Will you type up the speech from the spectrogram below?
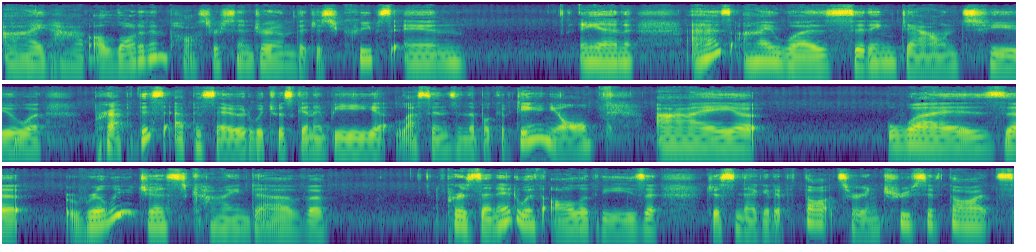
I have a lot of imposter syndrome that just creeps in. And as I was sitting down to prep this episode, which was going to be lessons in the book of Daniel, I was really just kind of presented with all of these just negative thoughts or intrusive thoughts.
